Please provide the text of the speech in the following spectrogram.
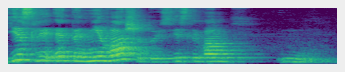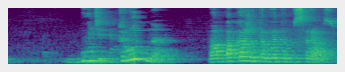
Если это не ваше, то есть если вам будет трудно, вам покажут об этом сразу.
